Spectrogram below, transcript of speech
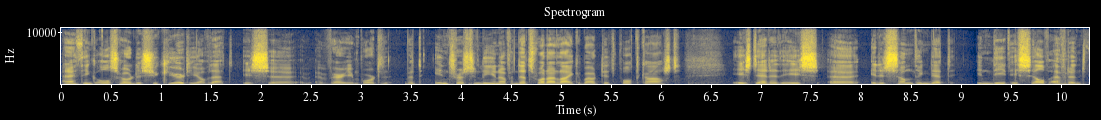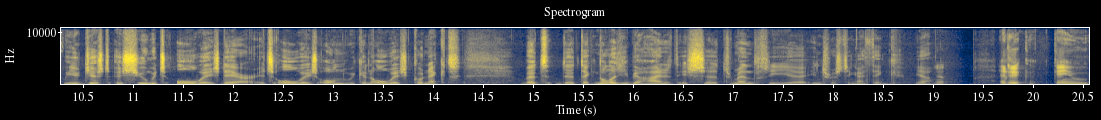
And I think also the security of that is uh, very important. But interestingly enough, and that's what I like about this podcast, is that it is uh, it is something that indeed is self-evident. We just assume it's always there. It's always on. We can always connect. But the technology behind it is uh, tremendously uh, interesting, I think. Yeah. yeah. Eric, can you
